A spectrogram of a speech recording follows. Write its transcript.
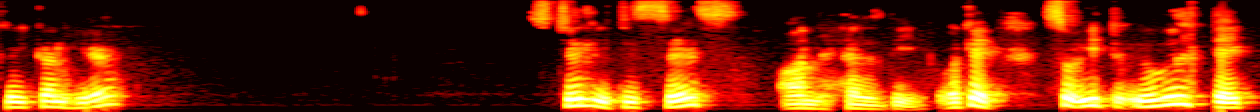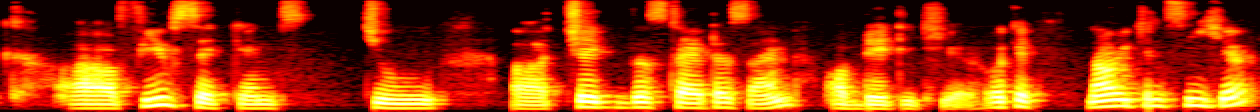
Click on here. Still it is says unhealthy. Okay so it, will take a few seconds to uh, check the status and update it here. Okay now you can see here.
